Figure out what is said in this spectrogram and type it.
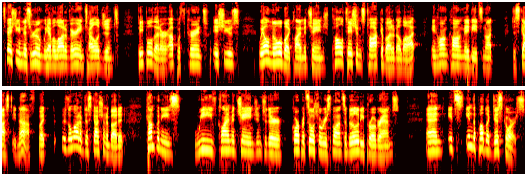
especially in this room, we have a lot of very intelligent people that are up with current issues. We all know about climate change. Politicians talk about it a lot. In Hong Kong, maybe it's not discussed enough, but there's a lot of discussion about it. Companies weave climate change into their corporate social responsibility programs, and it's in the public discourse.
